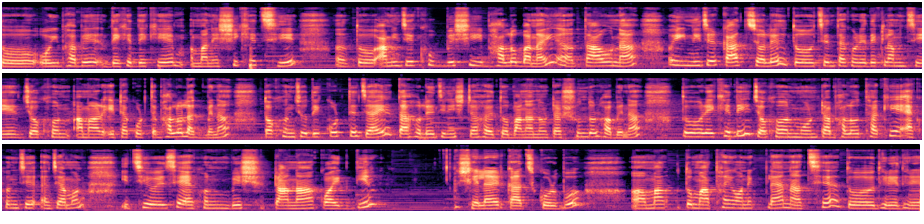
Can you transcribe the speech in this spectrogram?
তো ওইভাবে দেখে দেখে মানে শিখেছি। তো আমি যে খুব বেশি ভালো বানাই তাও না। ওই নিজের কাজ চলে, তো চিন্তা করে দেখলাম যে যখন আমার এটা করতে ভালো লাগবে না, তখন যদি করতে যাই, তাহলে জিনিসটা হয়তো বানানোটা সুন্দর হবে না। তো রেখে দিই, যখন মনটা ভালো থাকে। এখন যে, যেমন ইচ্ছে হয়েছে এখন বেশ টানা কয়েকদিন সেলাইয়ের কাজ করব। তো মাথায় অনেক প্ল্যান আছে, তো ধীরে ধীরে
